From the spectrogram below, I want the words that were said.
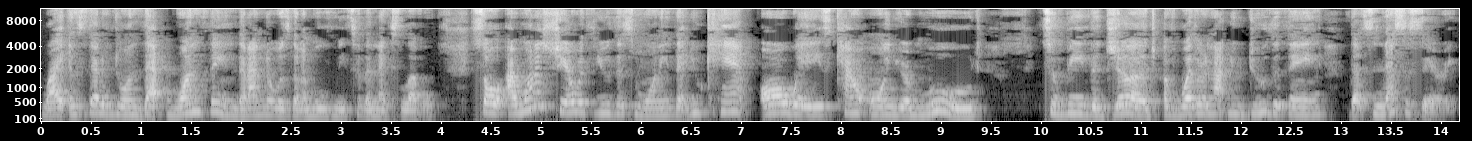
right? Instead of doing that one thing that I know is going to move me to the next level. So I want to share with you this morning that you can't always count on your mood to be the judge of whether or not you do the thing that's necessary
